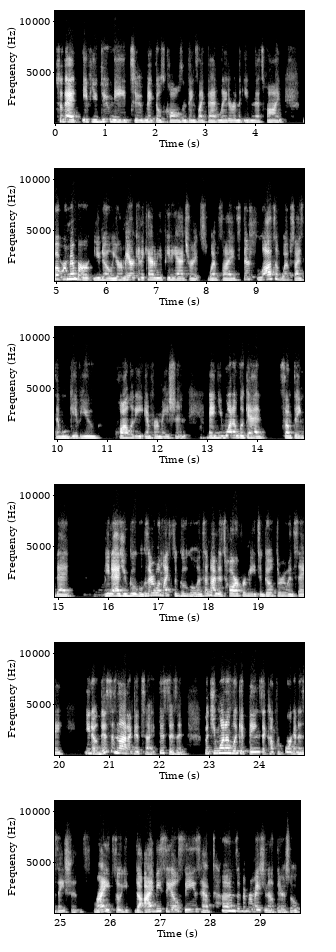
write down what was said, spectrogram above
so that if you do need to make those calls and things like that later in the evening, that's fine. But remember, you know, your American Academy of Pediatrics websites, there's lots of websites that will give you quality information. And you want to look at something that, you know, as you Google, because everyone likes to Google. And sometimes it's hard for me to go through and say, you know, this is not a good site. This isn't. But you want to look at things that come from organizations, right? So you, the IBCLCs have tons of information out there. So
